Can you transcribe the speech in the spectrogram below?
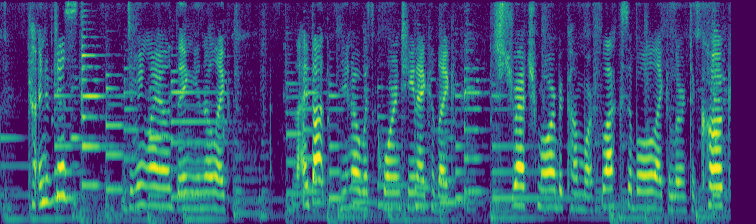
kind of just doing my own thing, you know, like I thought, you know, with quarantine I could like stretch more, become more flexible. I could learn to cook.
